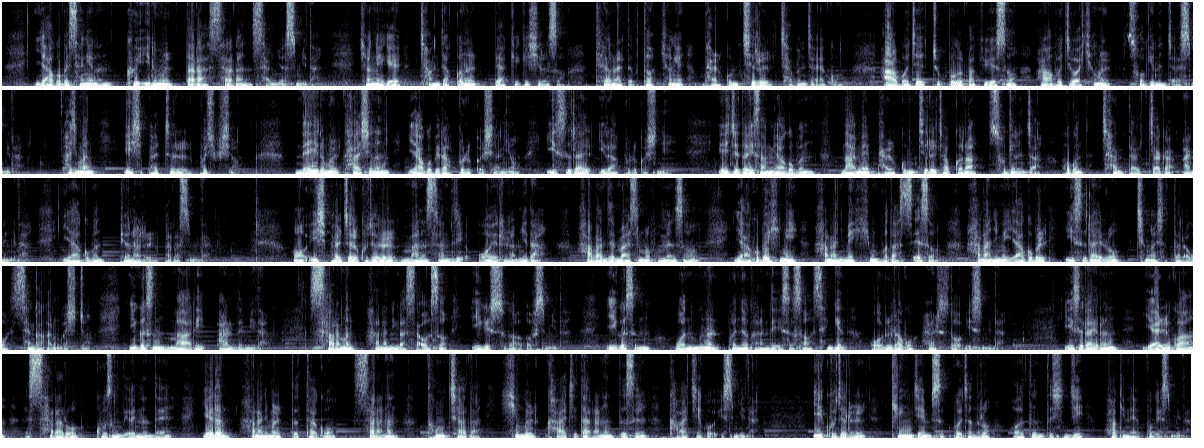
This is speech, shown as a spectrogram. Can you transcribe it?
야곱의 생애는 그 이름을 따라 살아간 삶이었습니다. 형에게 장자권을 빼앗기기 싫어서 태어날 때부터 형의 발꿈치를 잡은 자였고 아버지의 축복을 받기 위해서 아버지와 형을 속이는 자였습니다. 하지만 28절을 보십시오. 내 이름을 다시는 야곱이라 부를 것이 아니요 이스라엘이라 부를 것이니 이제 더 이상 야곱은 남의 발꿈치를 잡거나 속이는 자 혹은 찬달자가 아닙니다. 야곱은 변화를 받았습니다. 어, 28절 9절을 많은 사람들이 오해를 합니다. 하반절 말씀을 보면서 야곱의 힘이 하나님의 힘보다 세서 하나님이 야곱을 이스라엘로 칭하셨다라고 생각하는 것이죠. 이것은 말이 안 됩니다. 사람은 하나님과 싸워서 이길 수가 없습니다. 이것은 원문을 번역하는 데 있어서 생긴 오류라고 할 수도 있습니다. 이스라엘은 옐과 사라로 구성되어 있는데 옐은 하나님을 뜻하고 사라는 통치하다, 힘을 가지다라는 뜻을 가지고 있습니다. 이 구절을 킹 제임스 버전으로 어떤 뜻인지 확인해 보겠습니다.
